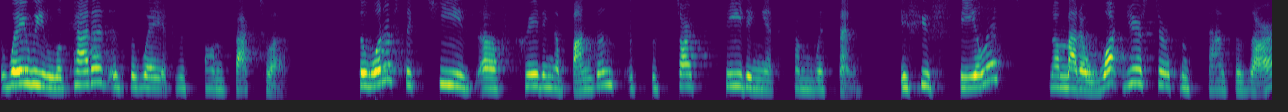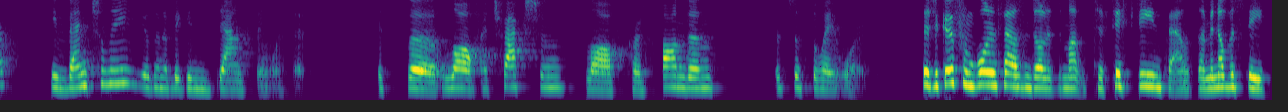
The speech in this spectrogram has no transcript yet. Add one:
The way we look at it is the way it responds back to us. So, one of the keys of creating abundance is to start seeding it from within. If you feel it, no matter what your circumstances are, eventually you're going to begin dancing with it. It's the law of attraction, law of correspondence. It's just the way it works. So to go from $1,000 a month to 15,000, I mean, obviously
